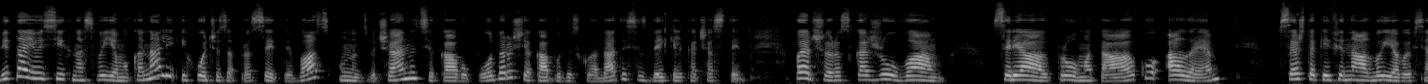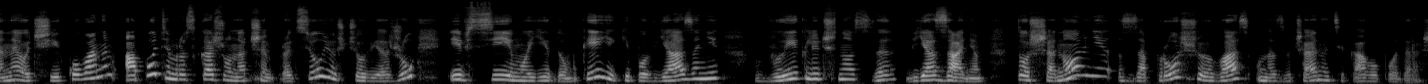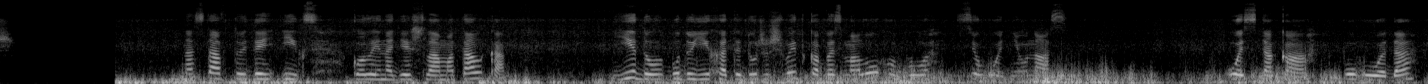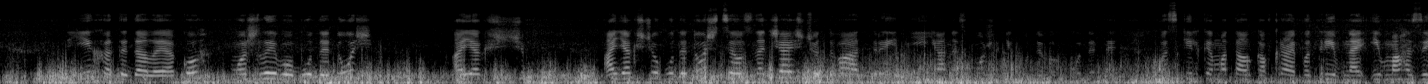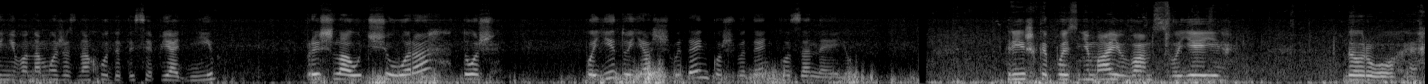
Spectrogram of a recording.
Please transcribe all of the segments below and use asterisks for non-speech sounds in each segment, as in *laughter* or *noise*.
Вітаю усіх на своєму каналі і хочу запросити вас у надзвичайно цікаву подорож, яка буде складатися з декілька частин. Перше розкажу вам серіал про моталку, але все ж таки фінал виявився неочікуваним, а потім розкажу, над чим працюю, що в'яжу, і всі мої думки, які пов'язані виключно з в'язанням. Тож, шановні, запрошую вас у надзвичайно цікаву подорож. Настав той день Х, коли надійшла моталка. Їду, буду їхати дуже швидко, без малого, бо сьогодні у нас ось така погода. Їхати далеко, можливо, буде дощ. А якщо, а якщо буде дощ, це означає, що 2-3 дні я не зможу нікуди виходити, оскільки моталка вкрай потрібна і в магазині вона може знаходитися 5 днів. Прийшла учора, тож поїду я швиденько-швиденько за нею. Трішки познімаю вам своєї дороги.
